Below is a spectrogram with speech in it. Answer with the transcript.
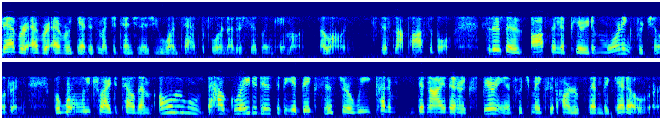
never, ever, ever get as much attention as you once had before another sibling came on along. It's just not possible. So there's a, often a period of mourning for children. But when we try to tell them, oh, how great it is to be a big sister, we kind of deny their experience, which makes it harder for them to get over,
